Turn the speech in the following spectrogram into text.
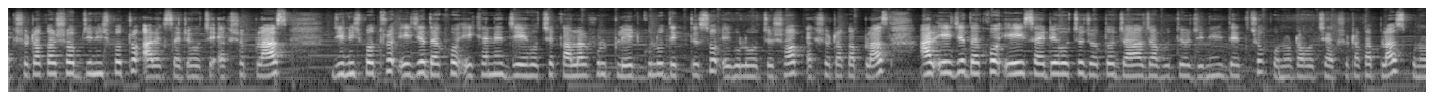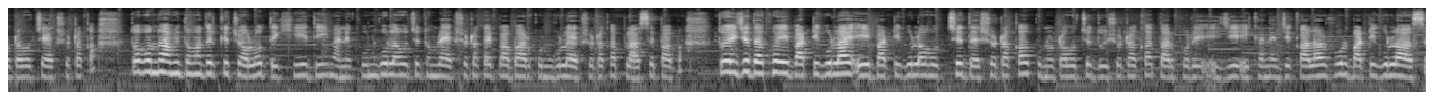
একশো টাকার সব জিনিসপত্র, আর এক সাইডে হচ্ছে একশো প্লাস জিনিসপত্র। এই যে দেখো, এখানে যে হচ্ছে কালারফুল প্লেটগুলো দেখতেছো, এগুলো হচ্ছে সব একশো টাকা প্লাস আর এই যে দেখো, এই সাইডে হচ্ছে যত যা যাবতীয় জিনিস দেখছ, কোনোটা হচ্ছে একশো টাকা প্লাস কোনোটা হচ্ছে একশো টাকা। তো বন্ধু, আমি তোমাদেরকে চলো দেখিয়ে দিই মানে কোনগুলো হচ্ছে তোমরা একশো টাকায় পাবা, আর কোনগুলো একশো টাকা প্লাসে পাবা। তো এই যে দেখো, এই বাটিগুলা এই বাটিগুলো হচ্ছে দেড়শো টাকা, কোনোটা হচ্ছে দুইশো টাকা। তারপরে এই যে এখানে যে কালারফুল বাটিগুলো আছে,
